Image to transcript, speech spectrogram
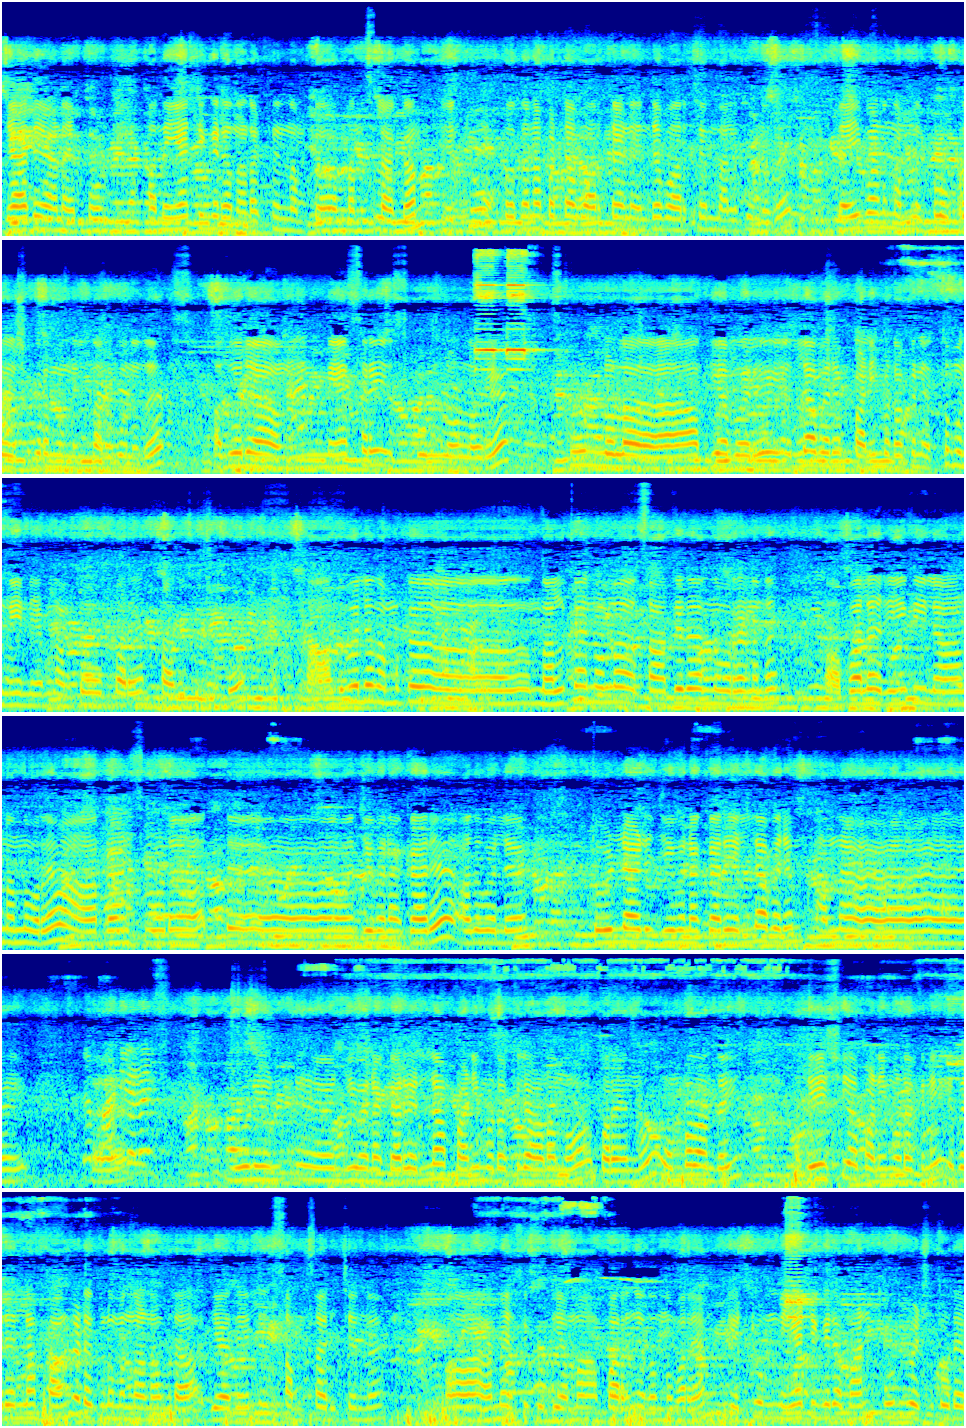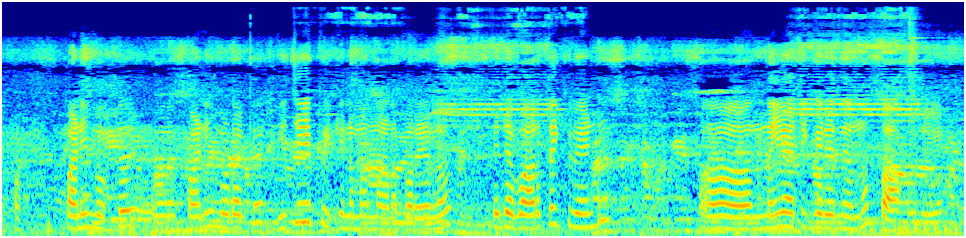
ജാഥയാണ് ഇപ്പോൾ ആ നെയ്യാറ്റിങ്കര നടക്കുന്നത്. നമുക്ക് മനസ്സിലാക്കാം. ഏറ്റവും പ്രധാനപ്പെട്ട വാർത്തയാണ് എന്റെ വാർത്ത നൽകുന്നത്. ലൈവാണ് നമ്മളിപ്പോൾ പ്രേക്ഷകരുടെ മുന്നിൽ നൽകുന്നത്. അതൊരു നേഴ്സറി സ്കൂളിലുള്ളവർ സ്കൂളിലുള്ള അധ്യാപകർ എല്ലാവരും പണിമുടക്കിന് എത്തുമെന്ന് തന്നെയാണ് നമുക്ക് പറയാൻ സാധിക്കുന്നുണ്ട്. അതുപോലെ നമുക്ക് നൽകാനുള്ള സാധ്യത എന്ന് പറയുന്നത് പല രീതിയിലാണെന്ന് പറയാം. ട്രാൻസ്പോർട്ട് ജീവനക്കാർ അതുപോലെ തൊഴിലാളി ജീവനക്കാർ എല്ലാവരും അന്ന് യൂണിയൻ ജീവനക്കാർ എല്ലാം പണിമുടക്കിലാണെന്ന് പറയുന്നു. ഒമ്പതാം തീയതി ദേശീയ പണിമുടക്കിന് ഇവരെല്ലാം പങ്കെടുക്കണമെന്നാണ് അവിടെ ജാഥയിൽ സംസാരിച്ചെന്ന് മേഴ്സിക്കുട്ടിയമ്മ പറഞ്ഞതെന്ന് പറയാം. ഏറ്റവും നെയ്യാറ്റിങ്കര വൻ ഭൂരിപക്ഷത്തോടെ പണിമുക്ക് പണിമുടക്ക് വിജയിപ്പിക്കണമെന്നാണ് പറയുന്നത്. ഇതിന്റെ വാർത്തയ്ക്ക് വേണ്ടി നെയ്യാറ്റിങ്കരയിൽ നിന്നും പാകുകയാണ്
